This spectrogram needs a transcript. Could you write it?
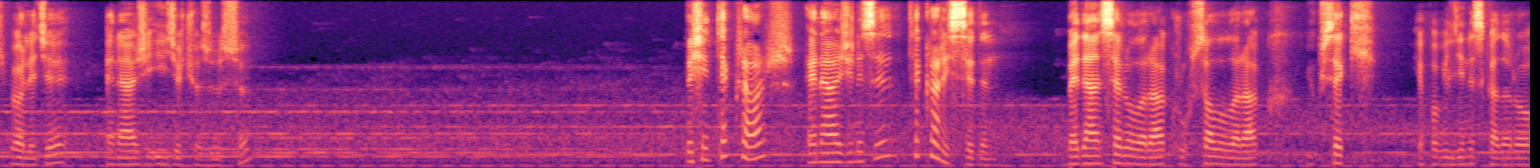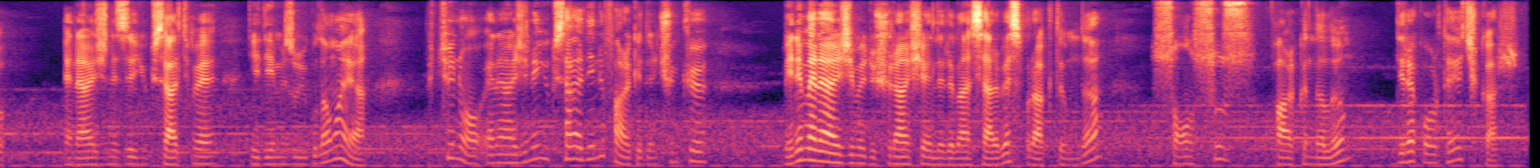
Ki böylece enerji iyice çözülsün. Ve şimdi tekrar enerjinizi tekrar hissedin. Bedensel olarak, ruhsal olarak yüksek yapabildiğiniz kadar o enerjinizi yükseltme dediğimiz uygulamaya bütün o enerjinin yükseldiğini fark edin. Çünkü benim enerjimi düşüren şeyleri ben serbest bıraktığımda sonsuz farkındalığım direkt ortaya çıkar.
